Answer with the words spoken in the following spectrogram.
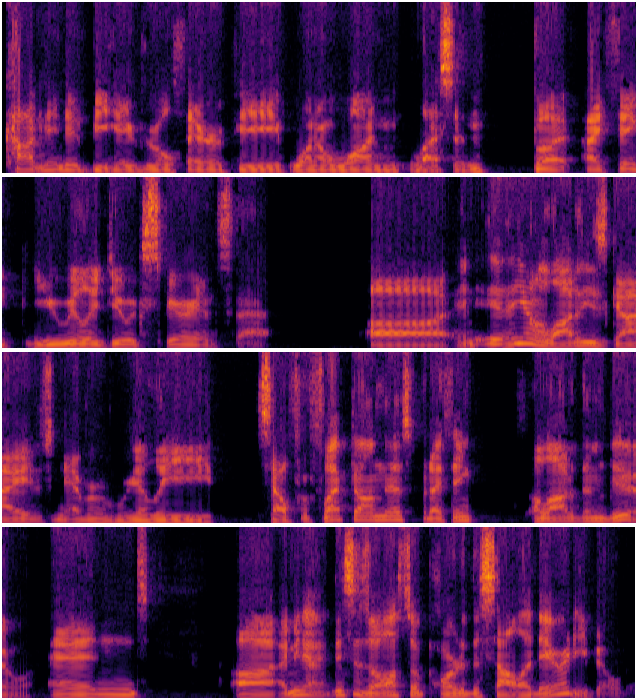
cognitive behavioral therapy 101 lesson. But I think you really do experience that. Uh, and, you know, a lot of these guys never really self reflect on this, but I think a lot of them do. And uh, I mean, this is also part of the solidarity building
